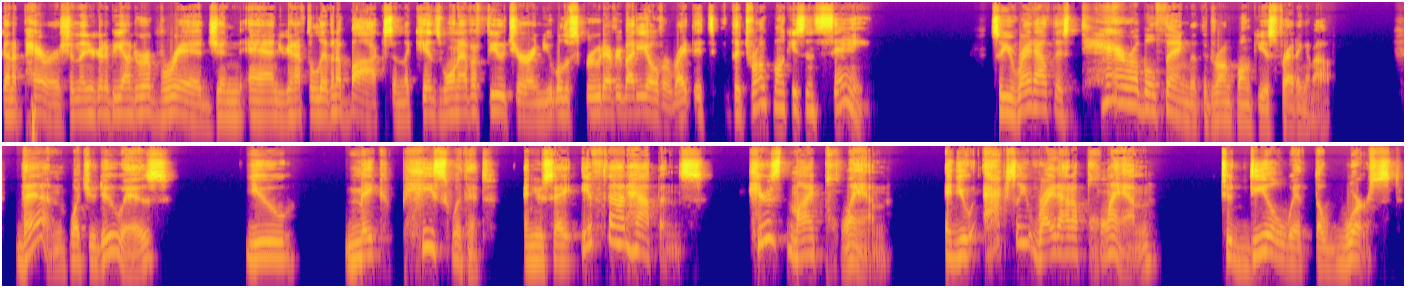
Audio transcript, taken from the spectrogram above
going to perish and then you're going to be under a bridge and, and you're going to have to live in a box and the kids won't have a future and you will have screwed everybody over, right? It's the drunk monkey's insane. So you write out this terrible thing that the drunk monkey is fretting about. Then what you do is you make peace with it and you say, if that happens, here's my plan. And you actually write out a plan to deal with the worst.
